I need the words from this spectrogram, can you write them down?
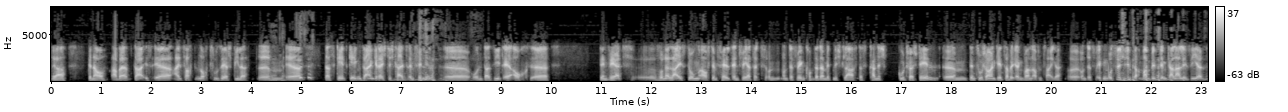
Ja, genau. Aber da ist er einfach noch zu sehr Spieler. Ähm, okay. Er, das geht gegen sein Gerechtigkeitsempfinden. ja. äh, und da sieht er auch äh, den Wert äh, so einer Leistung auf dem Feld entwertet. Und, und deswegen kommt er damit nicht klar. Das kann ich gut verstehen. Ähm, den Zuschauern geht's aber irgendwann auf den Zeiger. Äh, und deswegen muss ich ihn da mal ein bisschen kanalisieren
